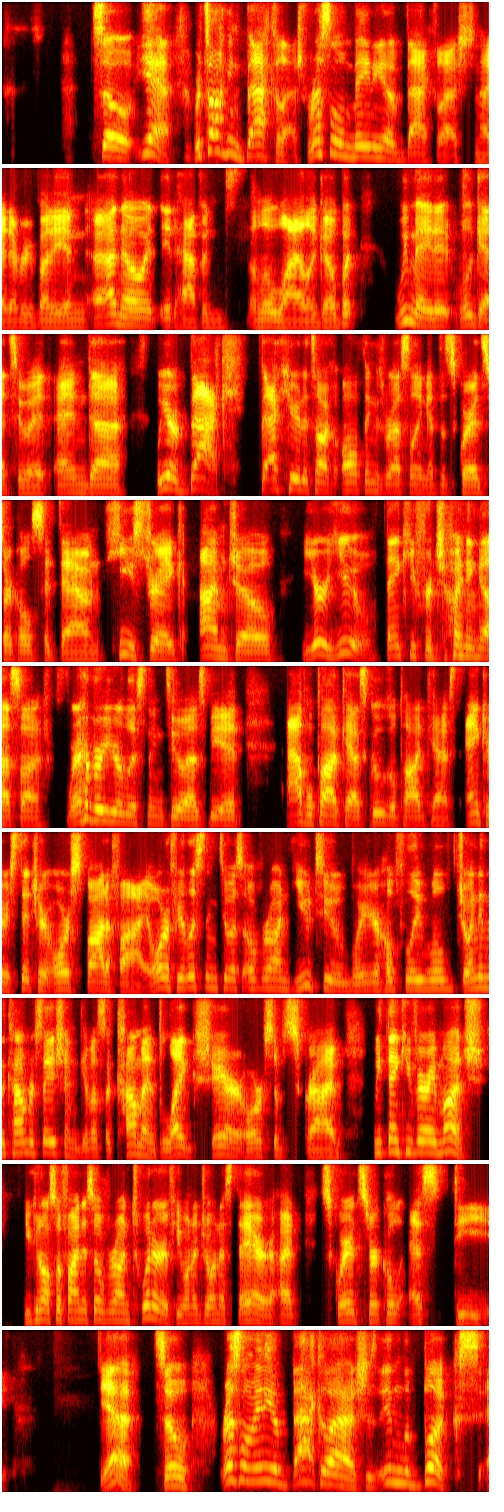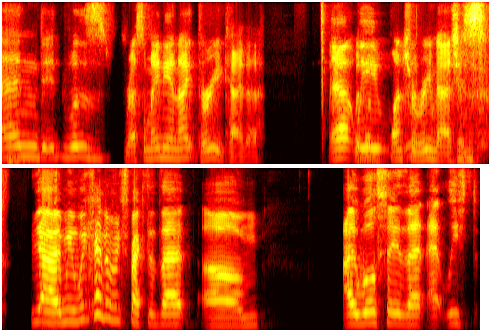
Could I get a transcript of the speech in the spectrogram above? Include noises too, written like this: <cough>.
So yeah, we're talking backlash, WrestleMania backlash tonight, everybody. And I know it, it happened a little while ago, but we made it. We'll get to it. And uh we are back, back here to talk all things wrestling at the Squared Circle. Sit down. He's Drake. I'm Joe. You're you. Thank you for <laughs> joining us on wherever you're listening to us, be it Apple Podcast, Google Podcast, Anchor, Stitcher, or Spotify. Or if you're listening to us over on YouTube, where you're hopefully will join in the conversation, give us a comment, like, share, or subscribe. We thank you very much. You can also find us over on Twitter if you want to join us there at Squared Circle SD. Yeah, so WrestleMania Backlash is in the books, and it was WrestleMania Night Three, kind of Yeah, with we a bunch of rematches. <laughs> Yeah, I mean, we kind of expected that. Um, I will say that at least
